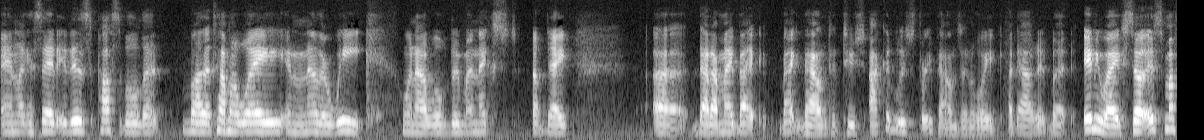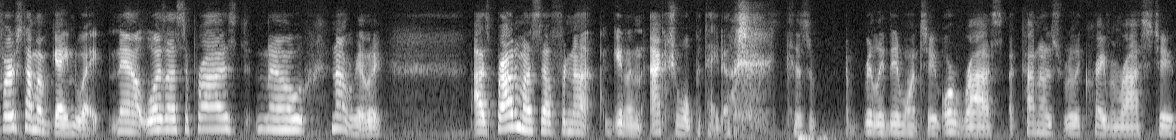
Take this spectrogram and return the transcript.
and like I said, it is possible that by the time I weigh in another week, when I will do my next update, uh, that I may back back down to two. I could lose three pounds in a week. I doubt it, but anyway. So it's my first time I've gained weight. Now, was I surprised? No, not really. I was proud of myself for not getting actual potatoes because I really did want to, or rice. I kind of was really craving rice too.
